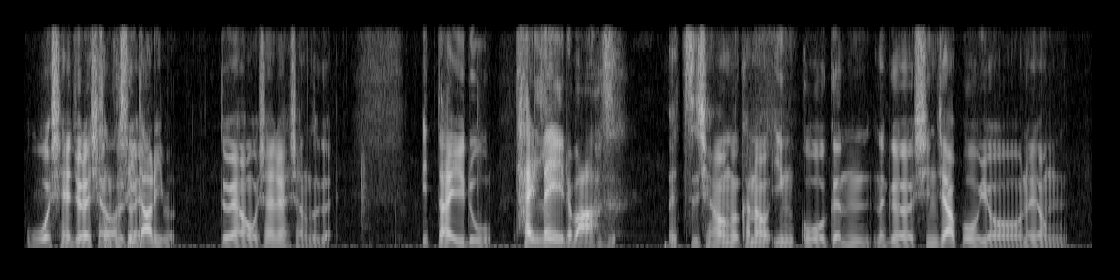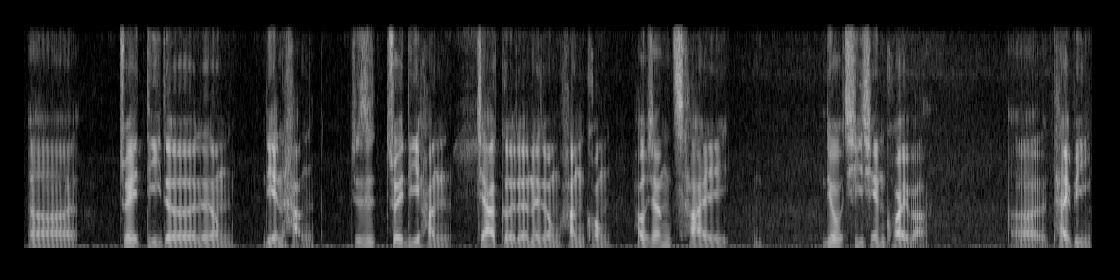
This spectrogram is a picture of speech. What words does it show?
我现在就在想这个意大利吗？对啊，我现在就在想这个欸、一带一路”太累了吧？哎、之前好像有看到英国跟那个新加坡有那种呃最低的那种联航，就是最低航价格的那种航空，好像才六七千块吧，呃台币。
